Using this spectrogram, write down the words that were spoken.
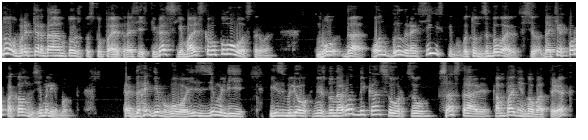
Ну, в Роттердам тоже поступает российский газ с Ямальского полуострова. Ну, да, он был российским, вот тут забывают все, до тех пор, пока он в земле был. Когда его из земли извлек международный консорциум в составе компании «Новотек»,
